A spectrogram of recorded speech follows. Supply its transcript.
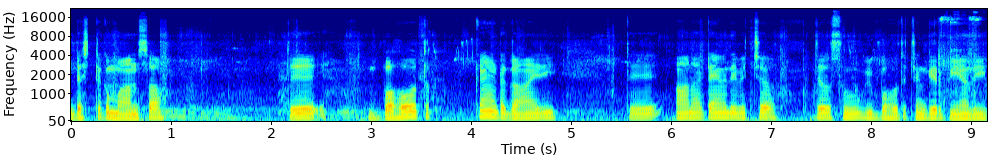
ਡਿਸਟ੍ਰਿਕਟ ਮਾਨਸਾ। ਤੇ ਬਹੁਤ ਘੈਂਟ ਗਾਂ ਹੈ ਜੀ। ਤੇ ਆਉਣਾ ਟਾਈਮ ਦੇ ਵਿੱਚ ਜਦੋਂ ਸੂਗੀ ਬਹੁਤ ਚੰਗੇ ਰੁਪਈਆਂ ਦੀ,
